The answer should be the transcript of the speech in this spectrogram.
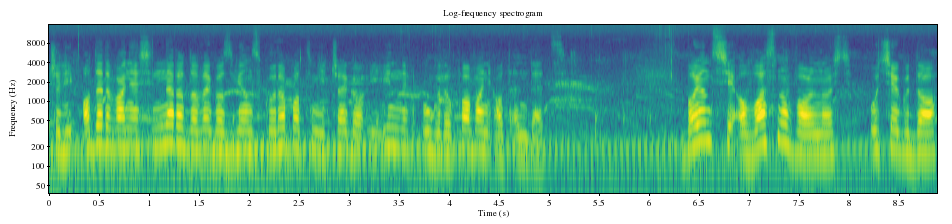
czyli oderwania się Narodowego Związku Robotniczego i innych ugrupowań od endecji. Bojąc się o własną wolność, uciekł do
